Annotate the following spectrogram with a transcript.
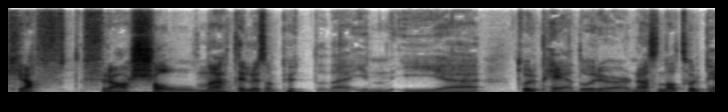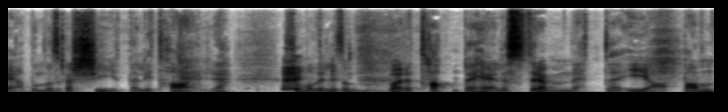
kraft fra skjoldene til å liksom putte det inn i uh, torpedorørene, sånn at torpedoene skal skyte litt hardere. Så må de liksom bare tappe hele strømnettet i Japan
